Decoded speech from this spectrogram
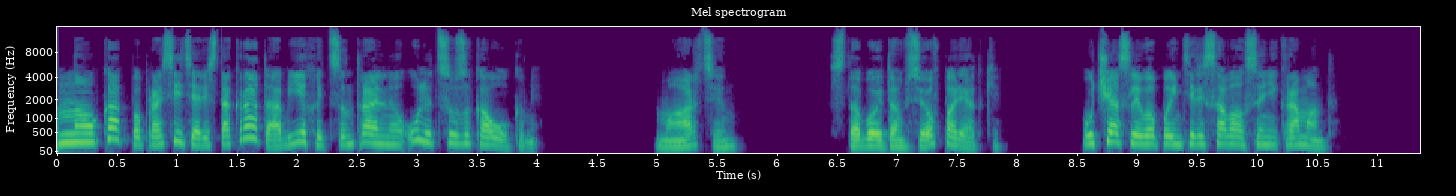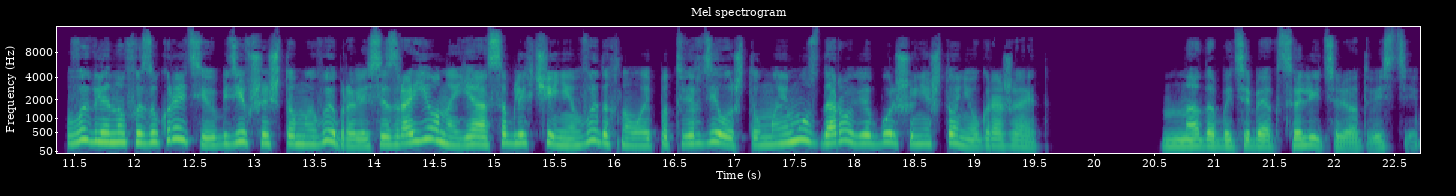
но как попросить аристократа объехать центральную улицу за каулками? «Мартин, с тобой там все в порядке?» Участливо поинтересовался некромант. Выглянув из укрытия, убедившись, что мы выбрались из района, я с облегчением выдохнула и подтвердила, что моему здоровью больше ничто не угрожает. «Надо бы тебя к целителю отвезти.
